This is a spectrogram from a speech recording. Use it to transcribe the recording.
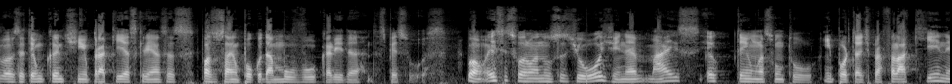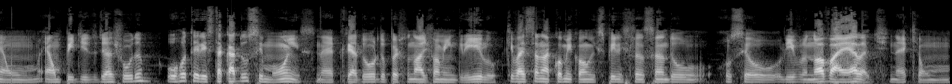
você tem um cantinho para que as crianças possam sair um pouco da muvuca ali da, das pessoas. Bom, esses foram anúncios de hoje, né? Mas eu tenho um assunto importante para falar aqui, né? Um, é um pedido de ajuda. O roteirista Cadu Simões, né? Criador do personagem Homem Grilo, que vai estar na Comic Con Experience lançando o seu livro Nova Elad, né? Que é um,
